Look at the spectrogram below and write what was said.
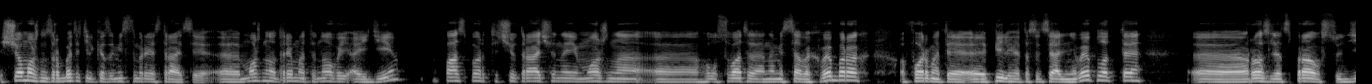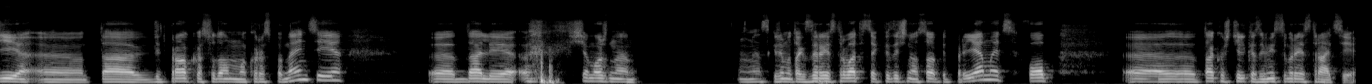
що можна зробити тільки за місцем реєстрації? Е, можна отримати новий ID, паспорт чи втрачений, можна е, голосувати на місцевих виборах, оформити е, пільги та соціальні виплати, е, розгляд справ в суді е, та відправка судом кореспонденції. Е, далі ще можна, скажімо так, зареєструватися як фізична особа-підприємець, ФОП. Е, також тільки за місцем реєстрації.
